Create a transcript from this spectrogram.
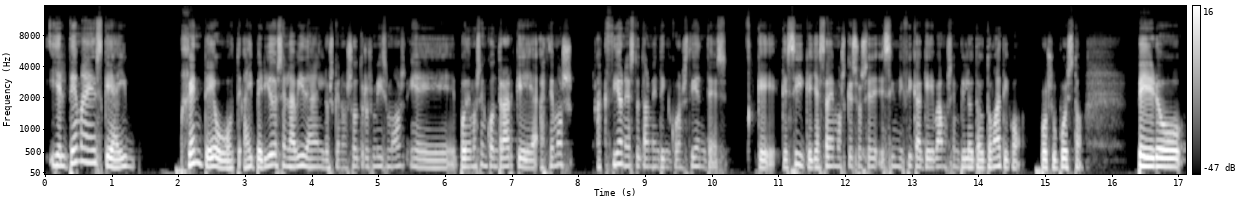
Y el tema es que hay gente o hay periodos en la vida en los que nosotros mismos eh, podemos encontrar que hacemos acciones totalmente inconscientes, que, sí, que ya sabemos que eso significa que vamos en piloto automático, por supuesto, pero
